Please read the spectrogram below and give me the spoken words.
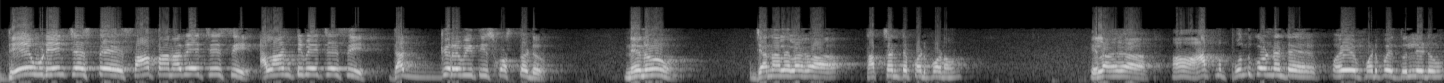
దేవుడు ఏం చేస్తే సాతాన్ అవే చేసి అలాంటివే చేసి దగ్గరవి తీసుకొస్తాడు. నేను జనాలు ఇలాగా తచ్చంటే పడిపోవడం ఇలాగా ఆత్మ పొందుకోండి అంటే పోయి పడిపోయి దొల్లేయడం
